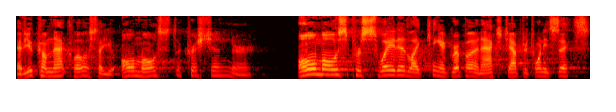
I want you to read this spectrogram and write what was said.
Have you come that close? Are you almost a Christian or almost persuaded like King Agrippa in Acts chapter 26?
